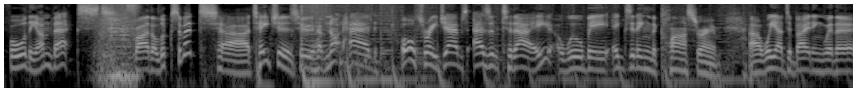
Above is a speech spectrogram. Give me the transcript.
for the unvaxxed. By the looks of it, uh, teachers who have not had all three jabs as of today will be exiting the classroom. Uh, we are debating whether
